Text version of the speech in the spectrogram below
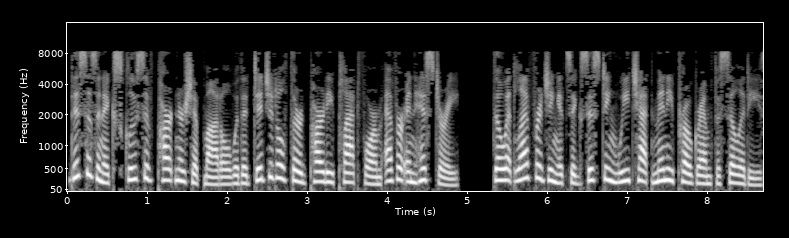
this is an exclusive partnership model with a digital third-party platform ever in history, though it leveraging its existing WeChat mini program facilities,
